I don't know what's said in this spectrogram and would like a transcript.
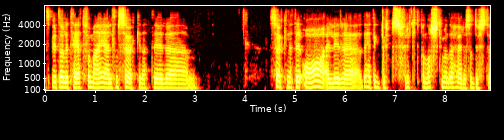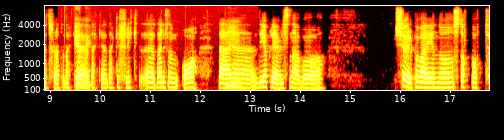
Spiritualitet for meg er liksom søken etter uh, Søken etter A, eller Det heter gudsfrykt på norsk, men det høres så dust ut, for det er, ikke, det, er ikke, det er ikke, frykt. Det er liksom A. Det er mm. de opplevelsene av å kjøre på veien og stoppe opp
